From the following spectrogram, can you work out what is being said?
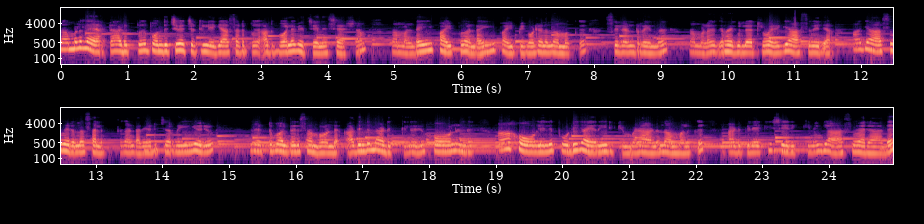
നമ്മൾ നേരത്തെ അടുപ്പ് പൊന്തിച്ച് വെച്ചിട്ടില്ലേ ഗ്യാസ് അടുപ്പ്? അതുപോലെ വെച്ചതിന് ശേഷം നമ്മളുടെ ഈ പൈപ്പ് കണ്ട ഈ പൈപ്പിൽ കൂടെയാണ് നമുക്ക് സിലിണ്ടറിൽ നിന്ന് നമ്മൾ റെഗുലേറ്റർ വഴി ഗ്യാസ് വരിക. ആ ഗ്യാസ് വരുന്ന സ്ഥലത്ത് കണ്ടത് ഒരു ചെറിയൊരു നെട്ട് പോലത്തെ ഒരു സംഭവമുണ്ട്. അതിന്റെ നടുക്കിൽ ഒരു ഹോളുണ്ട് ആ ഹോളിൽ പൊടി കയറിയിരിക്കുമ്പോഴാണ് നമ്മൾക്ക് അടുപ്പിലേക്ക് ശരിക്കും ഗ്യാസ് വരാതെ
